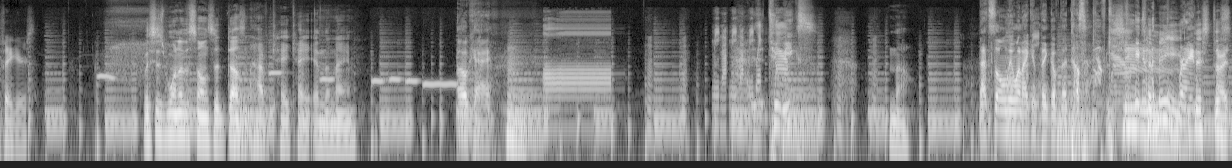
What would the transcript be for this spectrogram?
Figures. This is one of the songs that doesn't have KK in the name. Okay. Hmm. Is it two weeks? No. That's the only one I can think of that doesn't have See, KK to in the me, brain. this does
